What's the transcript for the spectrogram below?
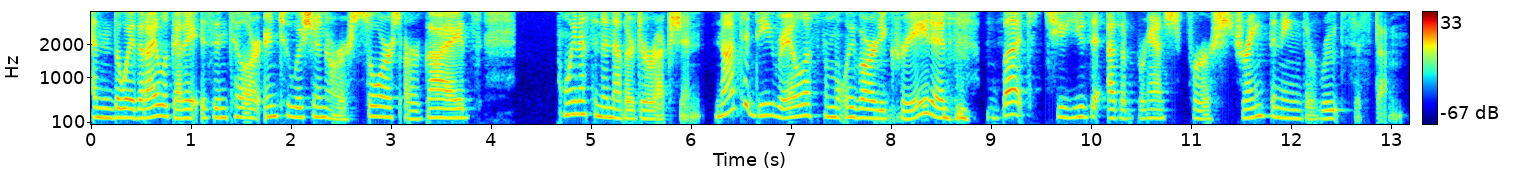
and the way that I look at it is until our intuition our source, our guides, point us in another direction, not to derail us from what we've already created, mm-hmm. but to use it as a branch for strengthening the root system.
